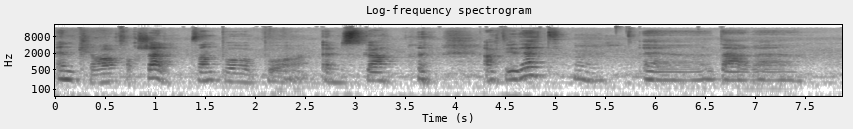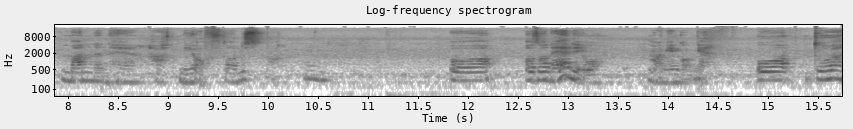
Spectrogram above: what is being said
en klar forskjell sant, på, på ønska aktivitet. Eh, der eh, mannen har hatt mye oftere lyst på. Mm. Og, og sånn er det jo mange ganger. Og da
